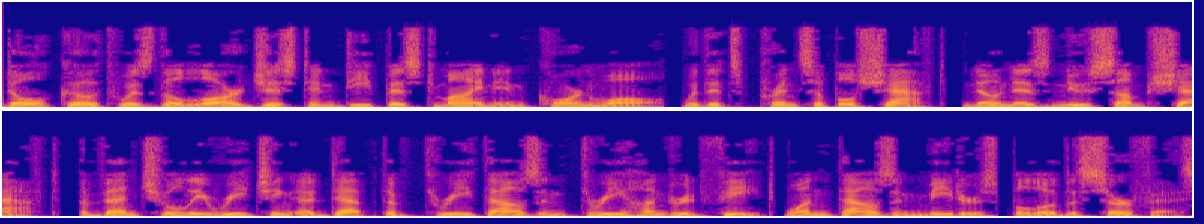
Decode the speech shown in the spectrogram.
Dolcoath was the largest and deepest mine in Cornwall, with its principal shaft, known as New Sump Shaft, eventually reaching a depth of 3,300 feet 1,000 meters below the surface.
